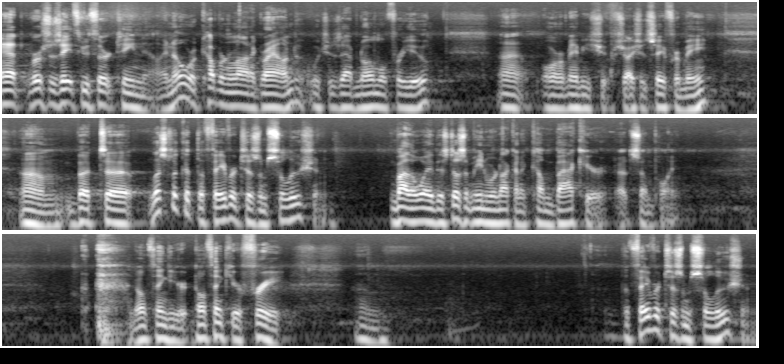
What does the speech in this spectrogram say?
at verses 8 through 13 now. I know we're covering a lot of ground, which is abnormal for you, uh, or maybe I should say for me. Um, but uh, let's look at the favoritism solution. By the way, this doesn't mean we're not going to come back here at some point. don't think you're don't think you're free. Um, the favoritism solution.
